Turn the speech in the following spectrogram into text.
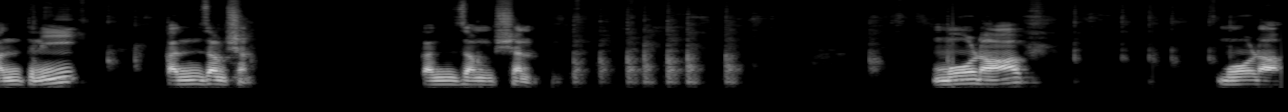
monthly consumption consumption mode of mode of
